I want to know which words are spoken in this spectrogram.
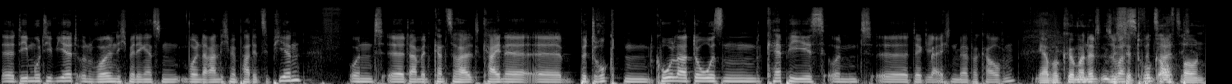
äh, demotiviert und wollen nicht mehr den ganzen, wollen daran nicht mehr partizipieren und äh, damit kannst du halt keine äh, bedruckten Cola-Dosen, Cappies und äh, dergleichen mehr verkaufen. Ja, aber können wir nicht ein bisschen Druck aufbauen?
